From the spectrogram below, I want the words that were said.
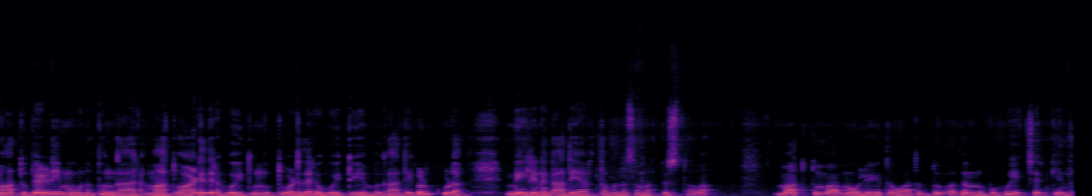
ಮಾತು ಬೆಳ್ಳಿ ಮೌನ ಬಂಗಾರ, ಮಾತು ಆಡಿದರೆ ಹೋಯಿತು, ಮುತ್ತು ಒಡೆದರೆ ಹೋಯಿತು ಎಂಬ ಗಾದೆಗಳು ಕೂಡ ಮೇಲಿನ ಗಾದೆಯ ಅರ್ಥವನ್ನು ಸಮರ್ಥಿಸ್ತವ ಮಾತು ತುಂಬ ಮೌಲ್ಯಯುತವಾದದ್ದು. ಅದನ್ನು ಬಹು ಎಚ್ಚರಿಕೆಯಿಂದ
